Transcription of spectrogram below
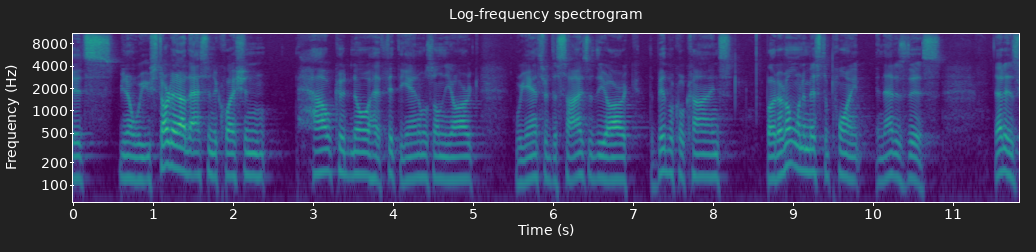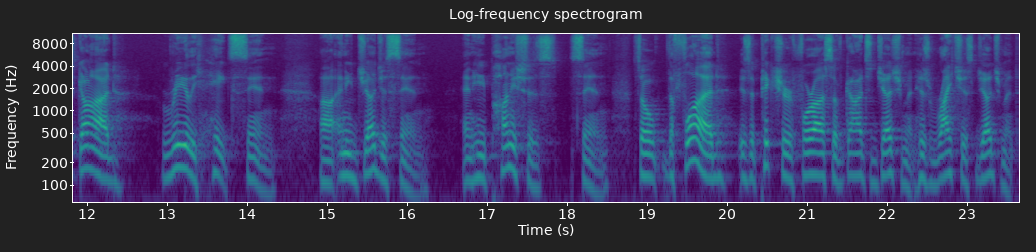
It's, you know, we started out asking the question, how could Noah have fit the animals on the ark? We answered the size of the ark, the biblical kinds, but I don't want to miss the point, and that is this. That is, God really hates sin, uh, and he judges sin, and he punishes sin. So the flood is a picture for us of God's judgment, his righteous judgment.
